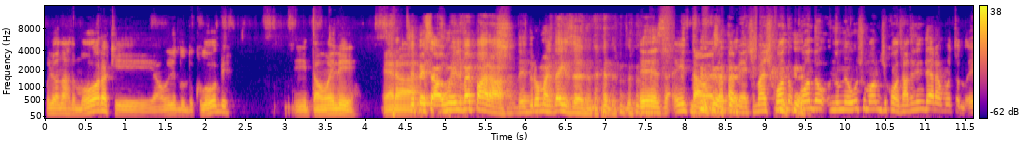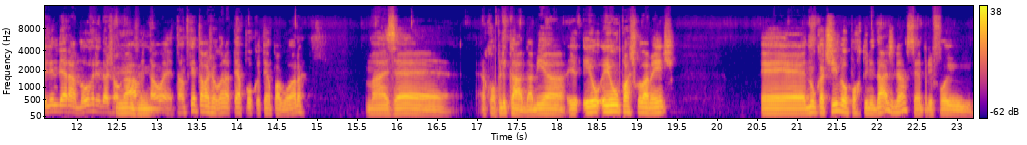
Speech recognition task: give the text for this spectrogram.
o Leonardo Moura, que é um ídolo do clube. Então ele era... Você pensava, ele vai parar, daí durou mais 10 anos, né? Exa então, exatamente. Mas quando, quando, no meu último ano de contrato, ele ainda era muito. Ele ainda era novo, ele ainda jogava, uhum. então é. Tanto que ele estava jogando até há pouco tempo agora. Mas é, é complicado. A minha, eu, eu particularmente, é, nunca tive a oportunidade, né? Sempre foi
